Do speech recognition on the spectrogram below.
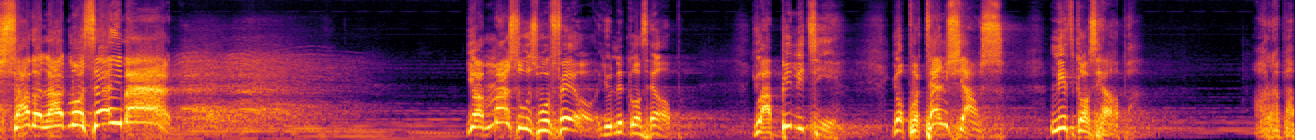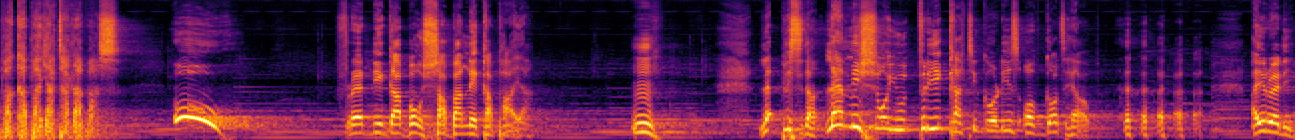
Shout the loud most amen. Your muscles will fail. You need God's help. Your ability, your potentials need God's help. Ooh. Freddy Gabo Shabane Kapaya. Mm. Let, please sit down. Let me show you three categories of God's help. Are you ready?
